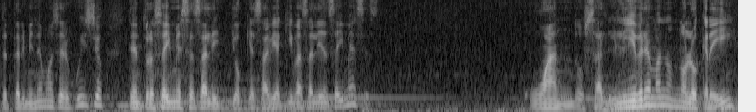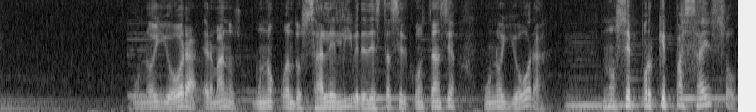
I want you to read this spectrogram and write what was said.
determinemos el juicio, dentro de seis meses salí. Yo que sabía que iba a salir en seis meses. Cuando salí libre, hermanos, no lo creí. Uno llora, hermanos, uno cuando sale libre de esta circunstancia, uno llora. No sé por qué pasa eso.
